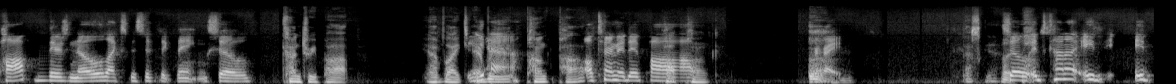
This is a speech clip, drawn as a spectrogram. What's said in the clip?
Pop, there's no like specific thing. So, Country pop. You have like every Yeah. punk pop, alternative pop pop, punk. right? That's good. so it's kind of it, it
